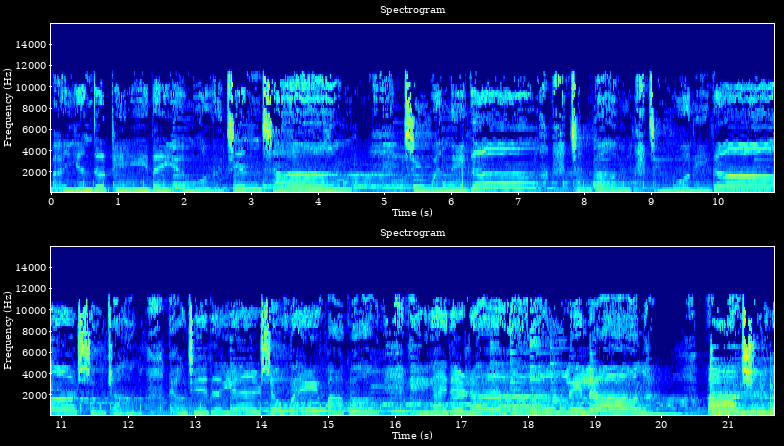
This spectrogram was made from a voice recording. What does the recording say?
蔓延的疲惫淹没了坚强。亲吻你的肩膀，紧握你的手掌，了解的眼神会发光，给爱的人力量。把翅膀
